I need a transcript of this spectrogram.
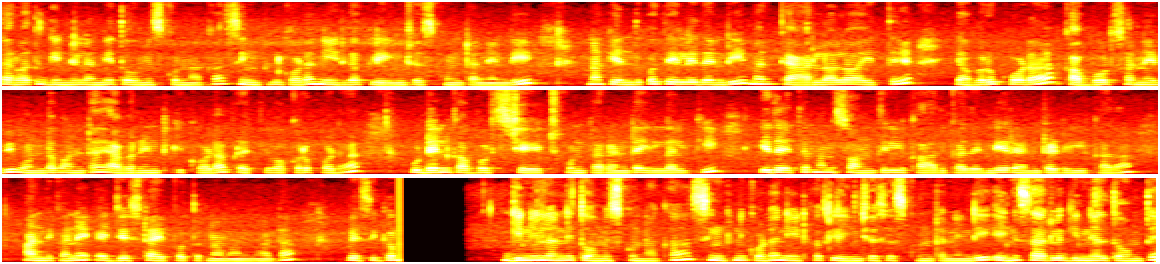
తర్వాత గిన్నెలన్నీ తోమేసుకున్నాక సింక్ని కూడా నీట్గా క్లీన్ చేసుకుంటానండి. నాకు ఎందుకో తెలియదండి మరి కేరళలో అయితే ఎవరు కూడా కబోర్డ్స్ అనేవి ఉండవంట. ఎవరింటికి కూడా ప్రతి ఒక్కరు కూడా వుడెన్ కబోర్డ్స్ చేయించుకుంటారంట ఇళ్ళకి. ఇదైతే మన సొంత ఇల్లు కాదు కదండి రెంటెడ్ ఇల్లు కదా. అందుకనే అడ్జస్ట్ అయిపోతున్నాం అనమాట బేసిక్గా గిన్నెలన్నీ తోమేసుకున్నాక సింక్ని కూడా నీట్గా క్లీన్ చేసేసుకుంటానండి. ఎన్నిసార్లు గిన్నెలు తోమితే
